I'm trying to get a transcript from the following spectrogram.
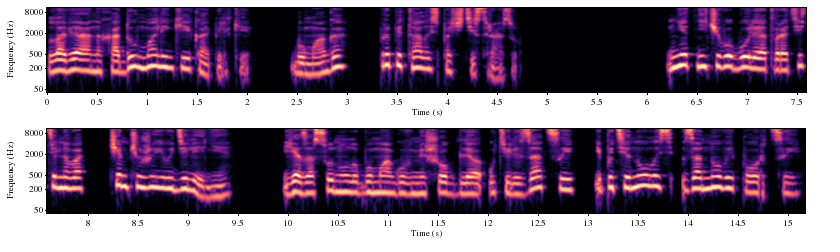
ловя на ходу маленькие капельки. Бумага пропиталась почти сразу. Нет ничего более отвратительного, чем чужие выделения. Я засунула бумагу в мешок для утилизации и потянулась за новой порцией,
